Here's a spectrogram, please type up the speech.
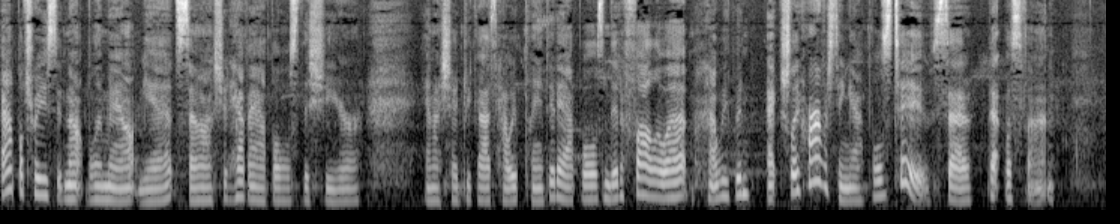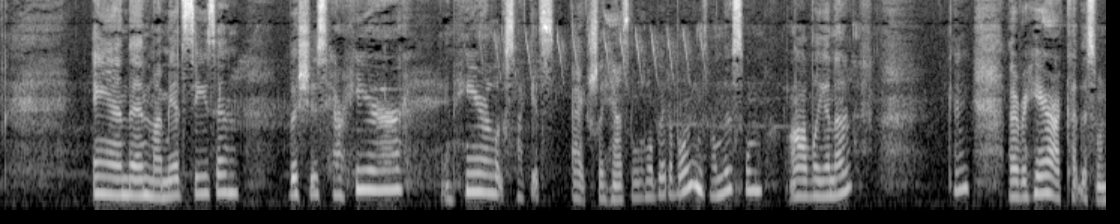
apple trees did not bloom out yet, so I should have apples this year. And I showed you guys how we planted apples and did a follow-up, how we've been actually harvesting apples too. So that was fun. And then my mid-season bushes are here and here. Looks like it actually has a little bit of blooms on this one, oddly enough. Okay, over here I cut this one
